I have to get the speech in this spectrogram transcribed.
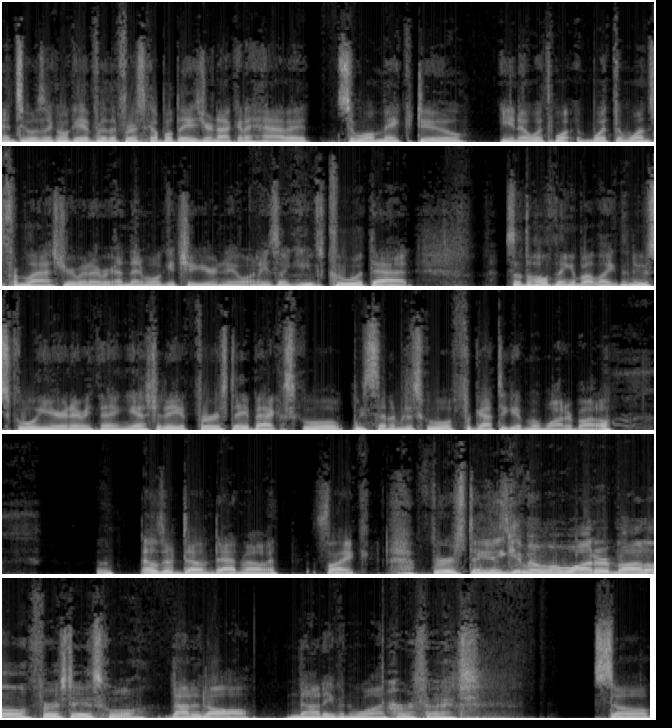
and so it was like okay, for the first couple of days you're not going to have it, so we'll make do. You know, with what what the ones from last year, or whatever, and then we'll get you your new one. He's like, he was cool with that. So the whole thing about like the new school year and everything. Yesterday, first day back of school, we sent him to school. Forgot to give him a water bottle. Those are dumb dad moments. It's like first day. You didn't give him a water bottle first day of school. Not at all. Not even one. Perfect. So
